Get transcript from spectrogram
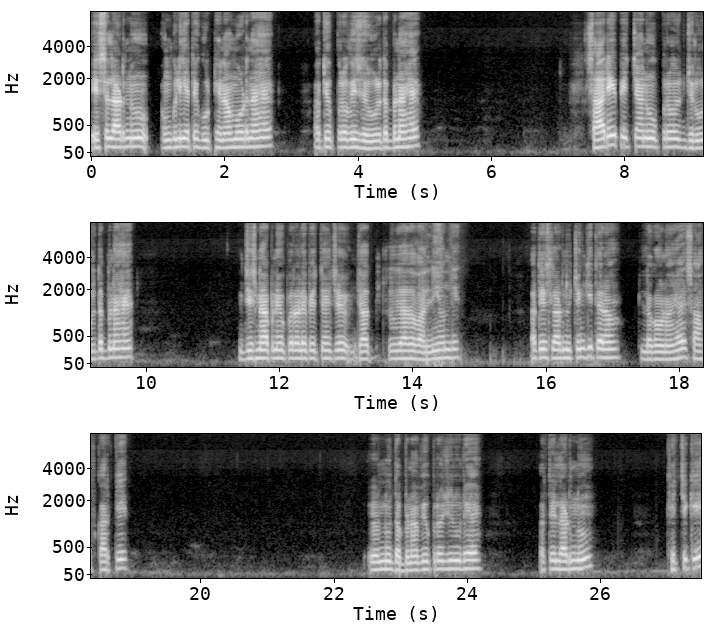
ਇਸ ਲੜ ਨੂੰ ਉਂਗਲੀ ਅਤੇ ਗੂਠੇ ਨਾਲ ਮੋੜਨਾ ਹੈ ਅਤੇ ਉੱਪਰੋਂ ਵੀ ਜ਼ਰੂਰ ਦੱਬਣਾ ਹੈ। ਸਾਰੇ ਪੇਚਾਂ ਨੂੰ ਉੱਪਰੋਂ ਜ਼ਰੂਰ ਦੱਬਣਾ ਹੈ, ਜਿਸ ਨਾਲ ਆਪਣੇ ਉੱਪਰ ਵਾਲੇ ਪੇਚਾਂ 'ਚ ਜ਼ਿਆਦਾ ਤੋਂ ਜ਼ਿਆਦਾ ਵਲ ਨਹੀਂ ਆਉਂਦੇ ਅਤੇ ਇਸ ਲੜ ਨੂੰ ਚੰਗੀ ਤਰ੍ਹਾਂ ਲਗਾਉਣਾ ਹੈ ਸਾਫ਼ ਕਰਕੇ। ਉਹਨੂੰ ਦੱਬਣਾ ਵੀ ਉੱਪਰੋਂ ਜ਼ਰੂਰ ਹੈ ਅਤੇ ਲੜ ਨੂੰ ਖਿੱਚ ਕੇ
